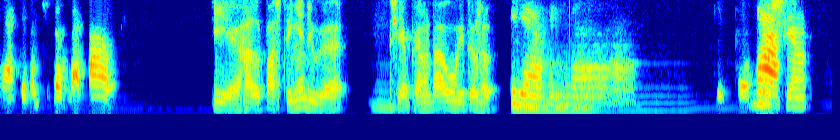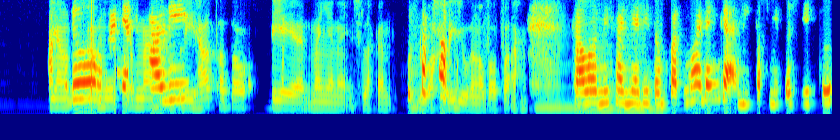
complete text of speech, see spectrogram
Ya kita juga nggak tahu. Iya hal pastinya juga siapa yang tahu gitu loh. Iya benar. Gitu. Nah terus yang yang Aduh, kamu pernah sekali. lihat atau iya, iya nanya nanya. Silahkan dua kali juga nggak apa-apa. Kalau misalnya di tempatmu ada nggak mitos-mitos gitu?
